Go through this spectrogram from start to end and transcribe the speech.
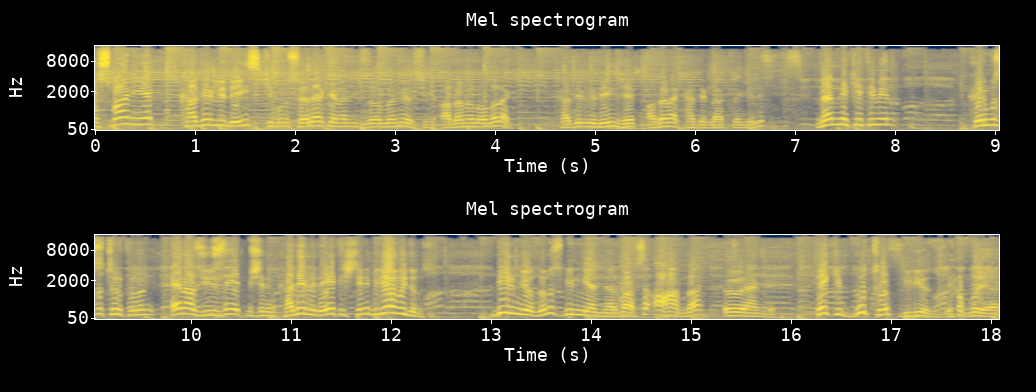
Osmaniye Kadirli'deyiz ki bunu söylerken azıcık zorlanıyoruz çünkü Adanalı olarak Kadirli deyince hep Adana Kadirli akla gelir. Memleketimin kırmızı turpunun en az %70'inin Kadirli'de yetiştiğini biliyor muydunuz? Bilmiyordunuz, bilmeyenler varsa ahanda öğrendi. Peki bu turp biliyoruz ya abla ya.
